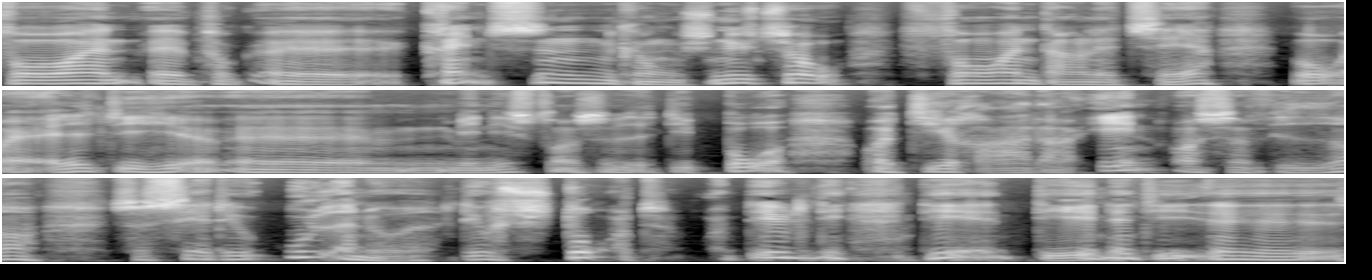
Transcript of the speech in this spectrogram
foran øh, på øh, Krinsen, Kongens Nytorv, foran Dangleterre, hvor alle de her øh, ministre og så videre, de bor, og de retter ind og så videre, så ser det jo ud af noget. Det er jo stort, og det er, det, det er, det er en af de øh,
